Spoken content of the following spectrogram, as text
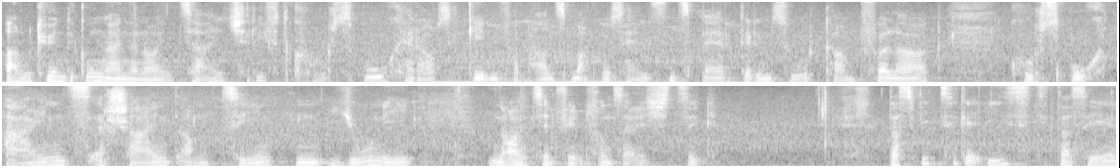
Ankündigung einer neuen Zeitschrift, Kursbuch, herausgegeben von Hans Magnus Hensensberger im Surkamp Verlag. Kursbuch 1 erscheint am 10. Juni 1965. Das Witzige ist, dass er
